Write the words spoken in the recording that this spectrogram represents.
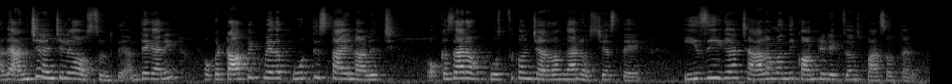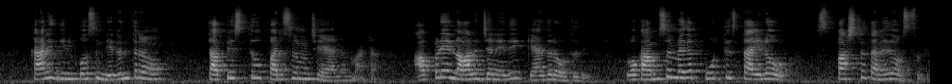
అది అంచెలంచెలుగా వస్తుంటుంది. అంతేగాని ఒక టాపిక్ మీద పూర్తి స్థాయి నాలెడ్జ్ ఒక్కసారి ఒక పుస్తకం చదవంగానే వచ్చేస్తే ఈజీగా చాలామంది కాంపిటేటివ్ ఎగ్జామ్స్ పాస్ అవుతారు. కానీ దీనికోసం నిరంతరం తప్పిస్తూ పరిశ్రమ చేయాలన్నమాట. అప్పుడే నాలెడ్జ్ అనేది గ్యాదర్ అవుతుంది. ఒక అంశం మీద పూర్తి స్థాయిలో స్పష్టత అనేది వస్తుంది.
